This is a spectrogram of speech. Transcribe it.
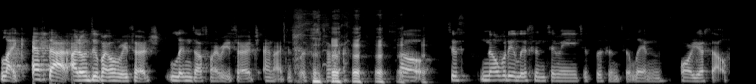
like f that i don't do my own research lynn does my research and i just listen to her so just nobody listen to me just listen to lynn or yourself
